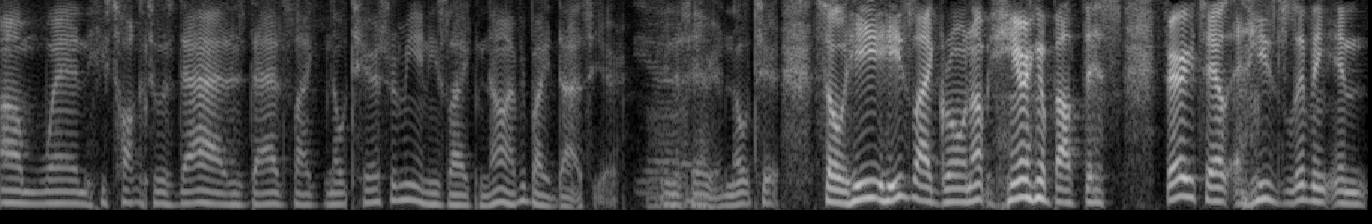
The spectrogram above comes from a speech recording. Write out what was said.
um, when he's talking to his dad, and his dad's like, "No tears for me," and he's like, "No, everybody dies here in this area, no tears." So he he's like growing up hearing about this fairy tale, and he's living in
